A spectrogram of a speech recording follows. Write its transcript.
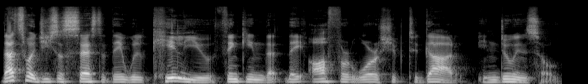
That's why Jesus says that they will kill you thinking that they offer worship to God in doing so.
